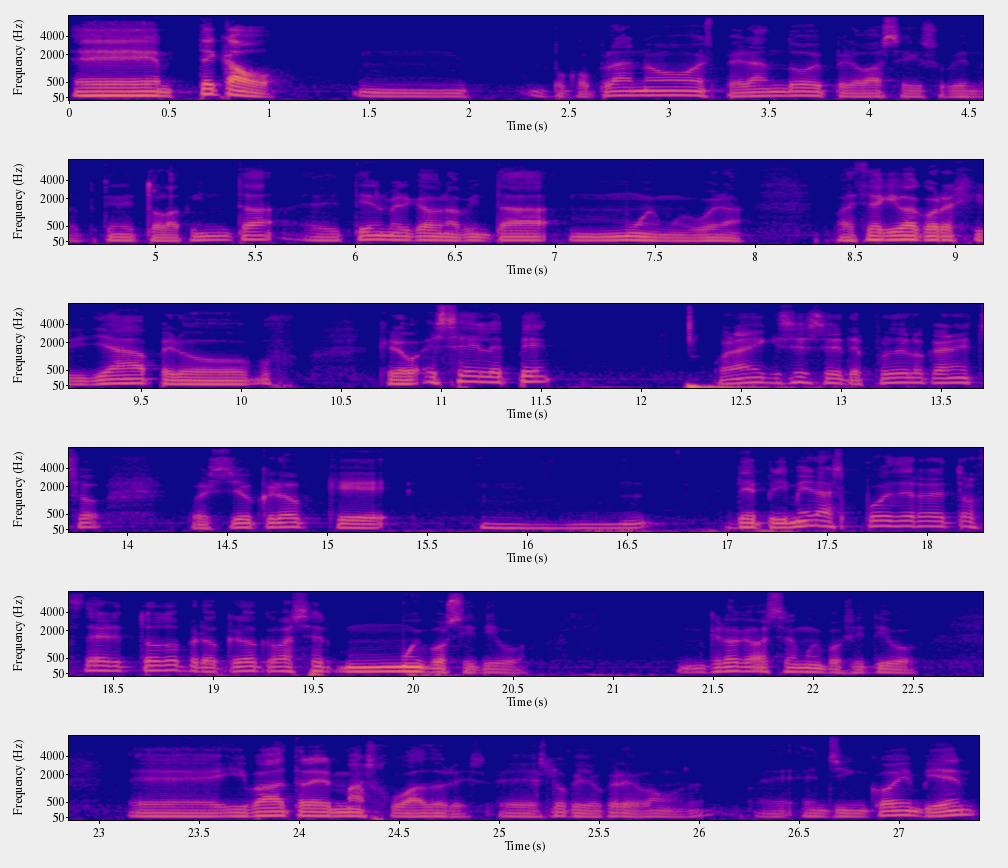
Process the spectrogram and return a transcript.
Eh, TKO, mm, un poco plano, esperando, pero va a seguir subiendo. Tiene toda la pinta. Eh, tiene el mercado una pinta muy, muy buena. Parecía que iba a corregir ya, pero creo SLP con AXS, después de lo que han hecho, pues yo creo que mm, de primeras puede retroceder todo, pero creo que va a ser muy positivo. Creo que va a ser muy positivo. Eh, y va a traer más jugadores. es lo que yo creo, vamos. ¿eh? en Gincoin, bien,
